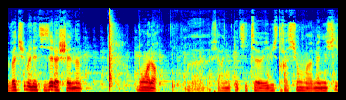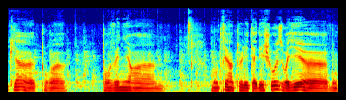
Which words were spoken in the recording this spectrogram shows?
Vas-tu monétiser la chaîne? Bon alors, faire une petite euh, illustration euh, magnifique là euh, pour, pour venir montrer un peu l'état des choses. Voyez, bon,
